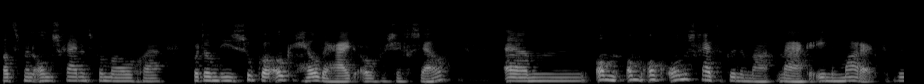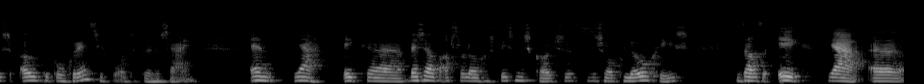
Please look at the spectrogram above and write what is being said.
Wat is mijn onderscheidend vermogen? Kortom, die zoeken ook helderheid over zichzelf. Um, om, om ook onderscheid te kunnen maken in de markt. Dus ook de concurrentie voor te kunnen zijn. En ja, ik uh, ben zelf astrologisch business coach, dus het is ook logisch dat ik ja, uh,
